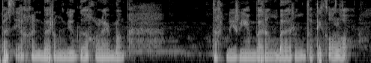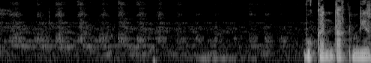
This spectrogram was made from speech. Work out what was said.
pasti akan bareng juga kalau emang takdirnya bareng-bareng. Tapi kalau bukan takdir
